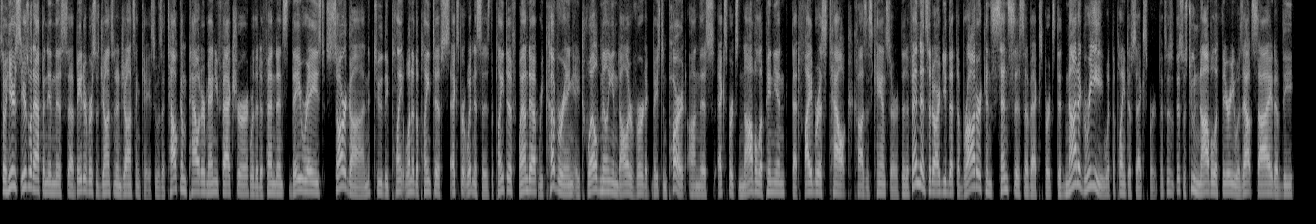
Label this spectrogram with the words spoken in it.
so here's here's what happened in this uh, Bader versus Johnson and Johnson case. It was a talcum powder manufacturer where the defendants they raised Sargon to the plaint one of the plaintiff's expert witnesses. The plaintiff wound up recovering a 12 million dollar verdict based in part on this expert's novel opinion that fibrous talc causes cancer. The defendants had argued that the broader consensus of experts did not agree with the plaintiff's expert. This was this was too novel a theory was outside of the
